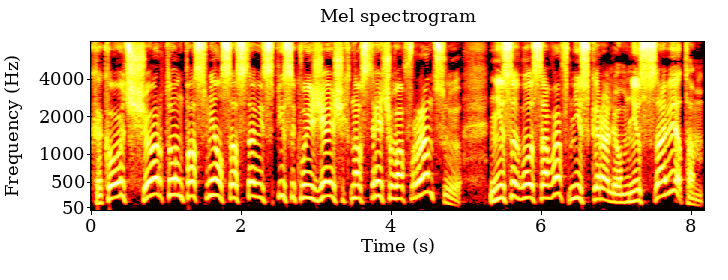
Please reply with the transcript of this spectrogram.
«Какого черта он посмел составить список выезжающих навстречу во Францию, не согласовав ни с королем, ни с советом?»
